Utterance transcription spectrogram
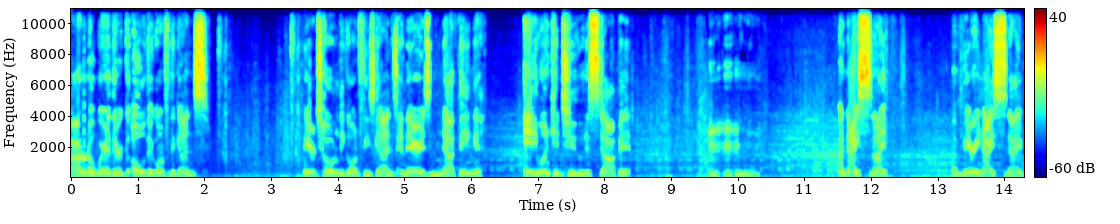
I don't know where they're. Oh, they're going for the guns. They are totally going for these guns, and there is nothing anyone can do to stop it. A nice snipe. A very nice snipe.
